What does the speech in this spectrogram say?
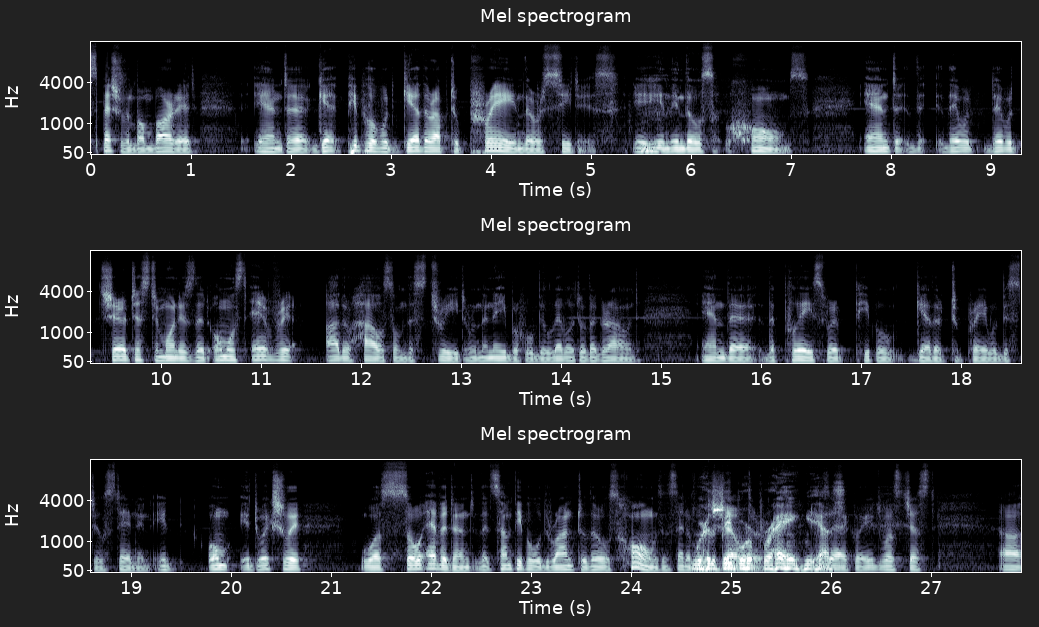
especially bombarded, and uh, get, people would gather up to pray in those cities, i- in, in those homes, and th- they would they would share testimonies that almost every other house on the street or in the neighborhood would be leveled to the ground, and the the place where people gathered to pray would be still standing. It um, it actually was so evident that some people would run to those homes instead of Where on the people were praying, yes. Exactly. It was just. Uh,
